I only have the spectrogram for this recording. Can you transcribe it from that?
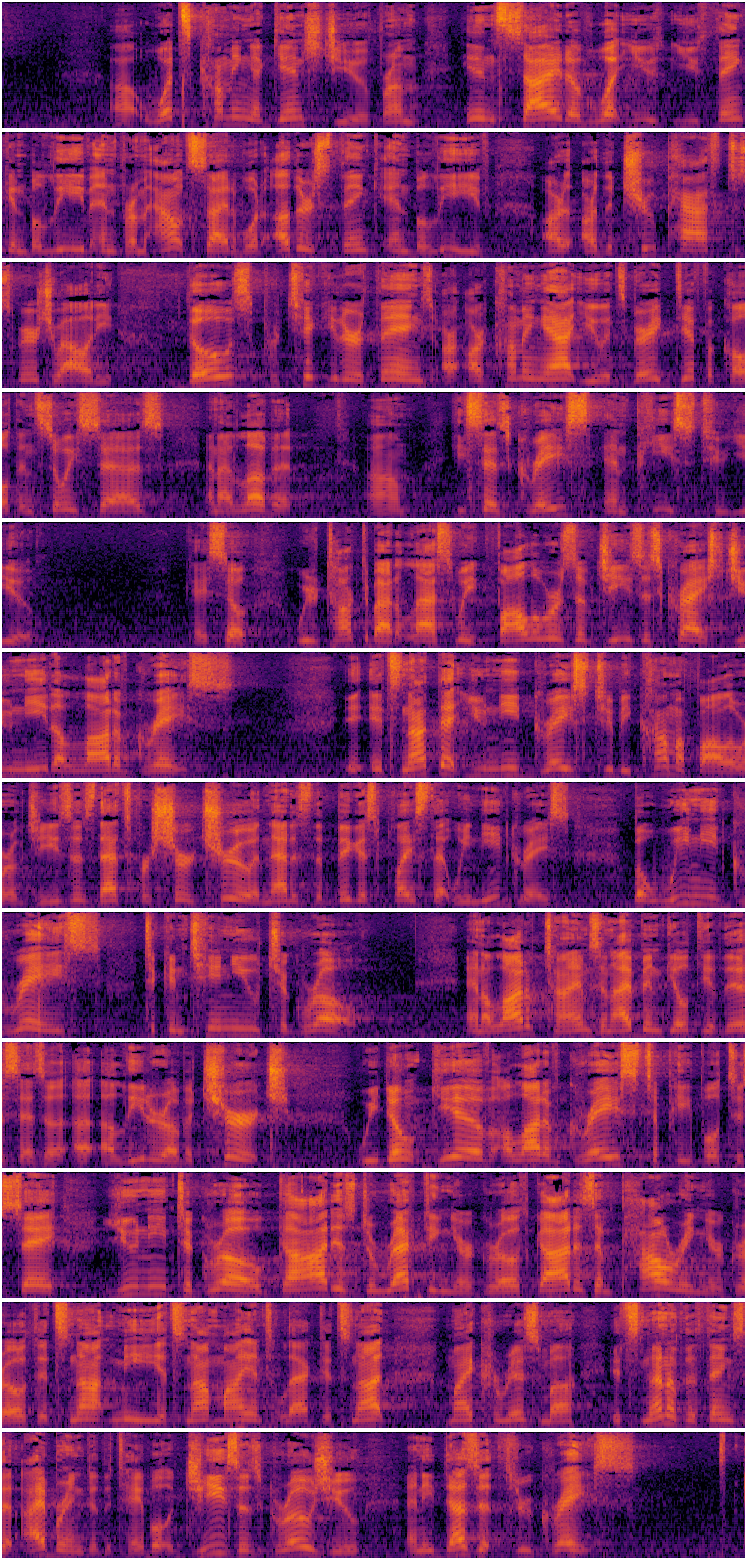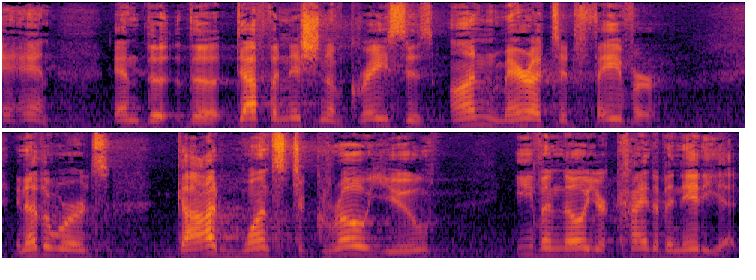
Uh, what's coming against you from inside of what you, you think and believe and from outside of what others think and believe are, are the true path to spirituality. Those particular things are, are coming at you. It's very difficult. And so he says, and I love it. Um, he says, Grace and peace to you. Okay, so we talked about it last week. Followers of Jesus Christ, you need a lot of grace. It's not that you need grace to become a follower of Jesus. That's for sure true, and that is the biggest place that we need grace. But we need grace to continue to grow. And a lot of times, and I've been guilty of this as a, a leader of a church, we don't give a lot of grace to people to say, you need to grow. God is directing your growth, God is empowering your growth. It's not me, it's not my intellect, it's not my charisma, it's none of the things that I bring to the table. Jesus grows you, and He does it through grace. And, and the, the definition of grace is unmerited favor. In other words, God wants to grow you even though you're kind of an idiot.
